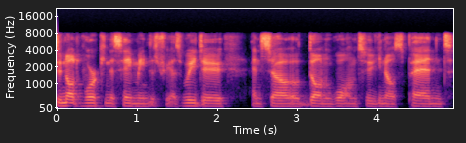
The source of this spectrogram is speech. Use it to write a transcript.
do not work in the same industry as we do and so don't want to you know spend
